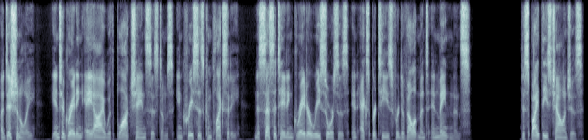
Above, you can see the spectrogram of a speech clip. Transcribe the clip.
Additionally, integrating AI with blockchain systems increases complexity, necessitating greater resources and expertise for development and maintenance. Despite these challenges,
